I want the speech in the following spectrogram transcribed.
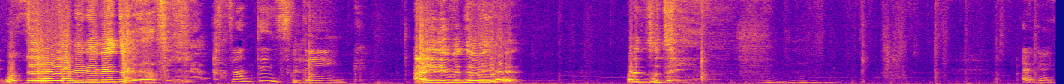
What the hell? I didn't even do it. Something stink. I didn't even do it yet. I just- Okay.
